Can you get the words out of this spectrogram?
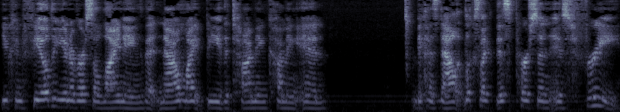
You can feel the universe aligning that now might be the timing coming in because now it looks like this person is free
